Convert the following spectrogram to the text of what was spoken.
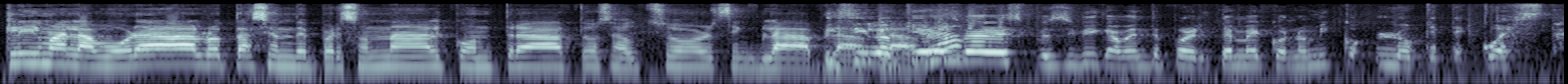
Clima laboral, rotación de personal, contratos, outsourcing, bla, Y bla, si bla, lo quieres bla. ver específicamente por el tema económico, lo que te cuesta.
